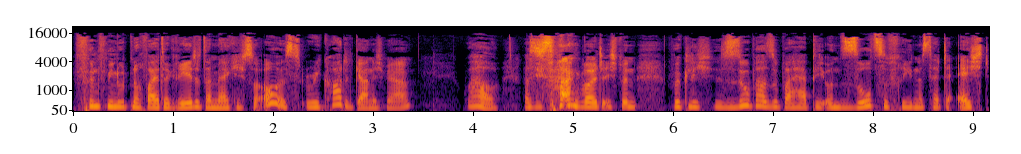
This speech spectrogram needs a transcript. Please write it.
fünf Minuten noch weiter geredet. Dann merke ich so, oh, es recordet gar nicht mehr. Wow, was ich sagen wollte, ich bin wirklich super, super happy und so zufrieden. Es hätte echt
